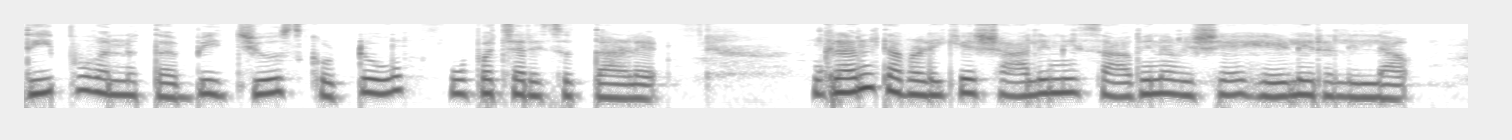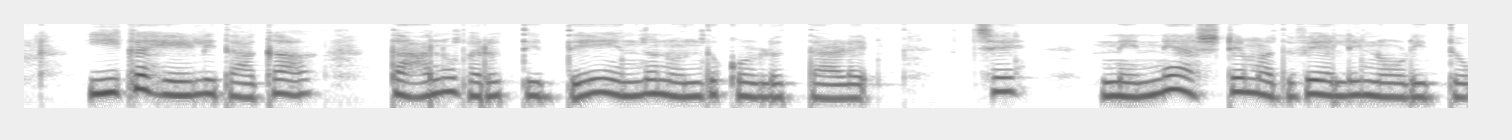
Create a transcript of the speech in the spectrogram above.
ದೀಪುವನ್ನು ತಬ್ಬಿ ಜ್ಯೂಸ್ ಕೊಟ್ಟು ಉಪಚರಿಸುತ್ತಾಳೆ. ಗ್ರಂಥ್ ಅವಳಿಗೆ ಶಾಲಿನಿ ಸಾವಿನ ವಿಷಯ ಹೇಳಿರಲಿಲ್ಲ. ಈಗ ಹೇಳಿದಾಗ ತಾನು ಬರುತ್ತಿದ್ದೆ ಎಂದು ನೊಂದುಕೊಳ್ಳುತ್ತಾಳೆ. ಛೆ ನಿನ್ನೆ ಅಷ್ಟೇ ಮದುವೆಯಲ್ಲಿ ನೋಡಿದ್ದು.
